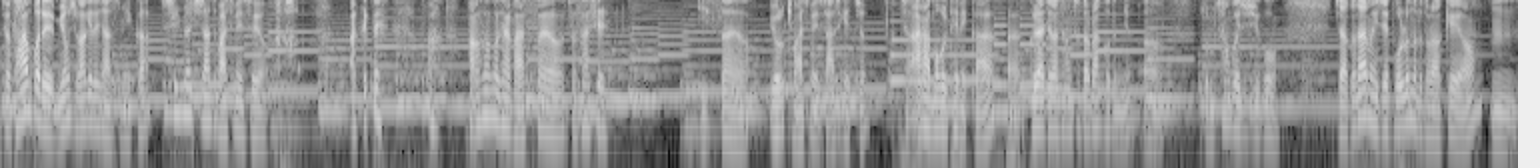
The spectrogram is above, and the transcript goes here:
저 다음번에 미용실 가게 되지 않습니까? 슬며시 저한테 말씀해 주세요. 아 그때 아, 방송한 거 잘 봤어요. 저 사실 있어요. 요렇게 말씀해 주세요. 아시겠죠? 제가 알아먹을 테니까. 어, 그래야 제가 상처 덜 받거든요. 어, 좀 참고해 주시고. 자, 그 다음에 이제 본론으로 돌아갈게요. 음.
